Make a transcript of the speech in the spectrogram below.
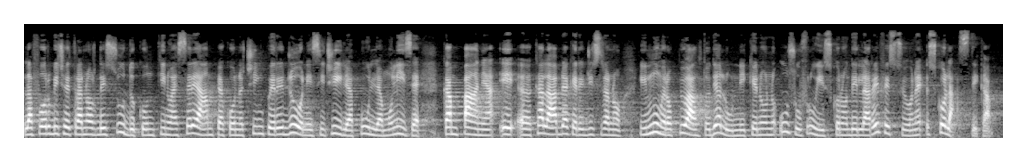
La forbice tra nord e sud continua a essere ampia con cinque regioni, Sicilia, Puglia, Molise, Campania e eh, Calabria, che registrano il numero più alto di alunni che non usufruiscono della refessione scolastica.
